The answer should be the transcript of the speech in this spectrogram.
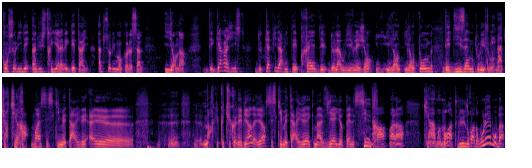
consolidés industriels avec des tailles absolument colossales il y en a. Des garagistes de capillarité près de, là où vivent les gens, il, en, il, en, tombe des dizaines tous les jours. Eh ben, tu retireras. Moi, c'est ce qui m'est arrivé. Eh, euh, euh, Marc, que tu connais bien d'ailleurs, c'est ce qui m'est arrivé avec ma vieille Opel Sintra, voilà, qui à un moment a plus le droit de rouler. Bon, bah.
